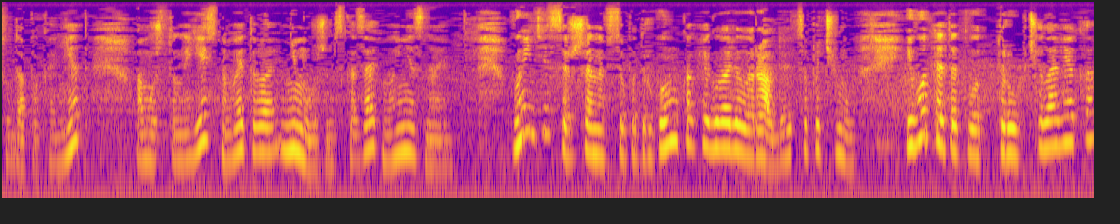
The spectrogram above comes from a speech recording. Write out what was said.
суда пока нет, а может он и есть, но мы этого не можем сказать, мы не знаем. В Индии совершенно все по-другому, как я говорила, радуется. Почему? И вот этот вот труп человека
